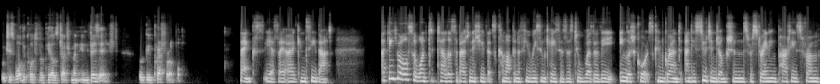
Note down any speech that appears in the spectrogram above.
which is what the Court of Appeal's judgment envisaged, would be preferable. Thanks. Yes, I, I can see that. I think you also want to tell us about an issue that's come up in a few recent cases as to whether the English courts can grant anti suit injunctions restraining parties from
